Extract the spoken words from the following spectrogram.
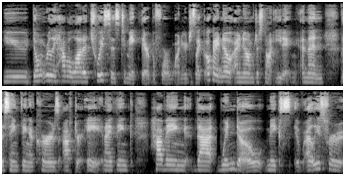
you don't really have a lot of choices to make there before one. You're just like, okay, no, I know I'm just not eating. And then the same thing occurs after eight. And I think having that window makes, at least for,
